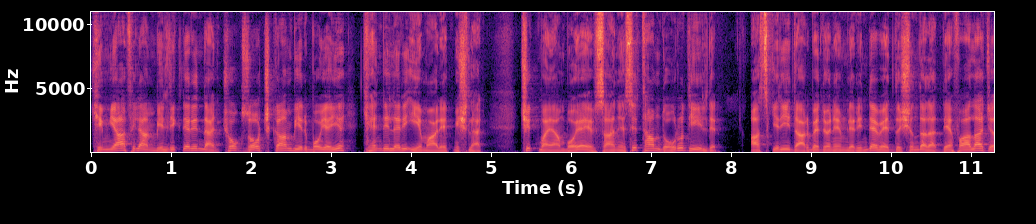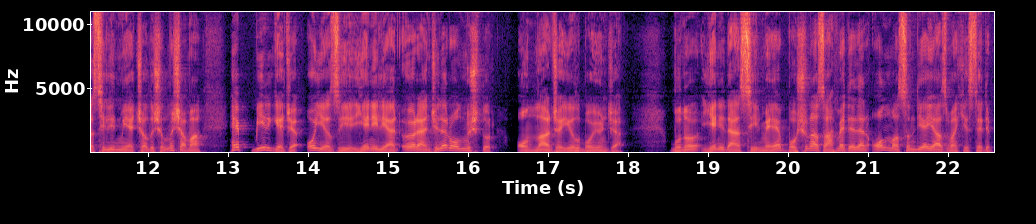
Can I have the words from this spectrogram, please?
kimya filan bildiklerinden çok zor çıkan bir boyayı kendileri imal etmişler. Çıkmayan boya efsanesi tam doğru değildir. Askeri darbe dönemlerinde ve dışında da defalarca silinmeye çalışılmış ama hep bir gece o yazıyı yenileyen öğrenciler olmuştur onlarca yıl boyunca. Bunu yeniden silmeye boşuna zahmet eden olmasın diye yazmak istedim.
